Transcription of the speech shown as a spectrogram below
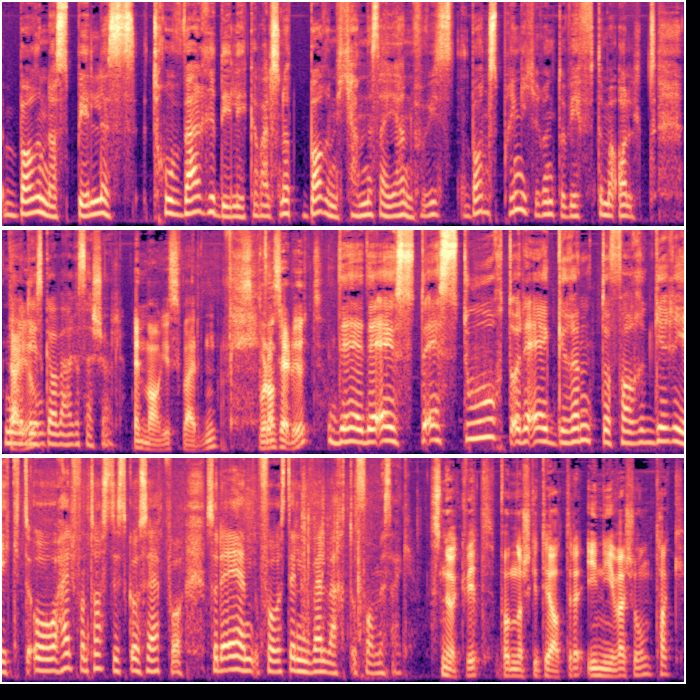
barna spilles troverdig likevel, sånn at barn kjenner seg igjen. For vi, barn springer ikke rundt og vifter med alt når de skal være seg sjøl. En magisk verden. Hvordan ser det ut? Det, det, er, det, er, stort, og det er grønt og fargerikt og helt fantastisk å se på. Så det er en forestilling vel verdt å få med seg. 'Snøhvit' på Det Norske Teatret i ny versjon. Takk,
